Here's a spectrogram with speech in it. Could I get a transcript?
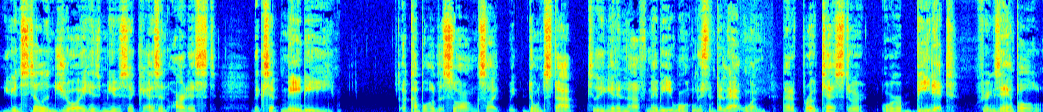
you can still enjoy his music as an artist, except maybe a couple of the songs like "Don't Stop Till You Get Enough." Maybe you won't listen to that one out of protest, or or "Beat It," for example,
